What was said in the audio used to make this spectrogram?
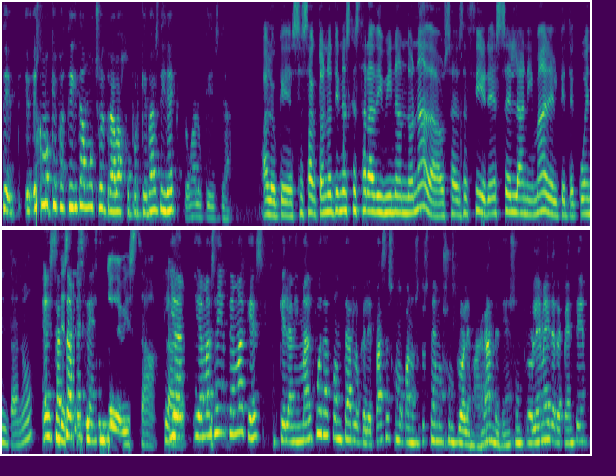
eh, es como que facilita mucho el trabajo porque vas directo a lo que es ya a lo que es, exacto, no tienes que estar adivinando nada, o sea, es decir, es el animal el que te cuenta, ¿no? Exactamente. Desde ese punto de vista, claro. Y, además hay un tema que es que el animal pueda contar lo que le pasa, es como cuando nosotros tenemos un problema grande, tienes un problema y de repente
